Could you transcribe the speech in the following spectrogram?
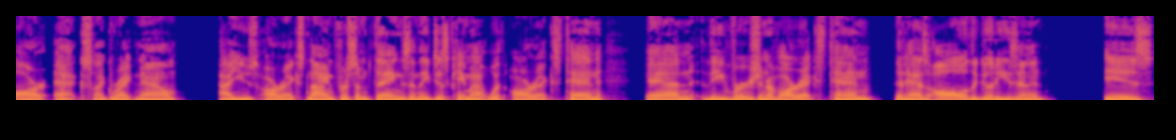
RX. Like right now, I use RX9 for some things, and they just came out with RX10. And the version of RX10 that has all the goodies in it is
